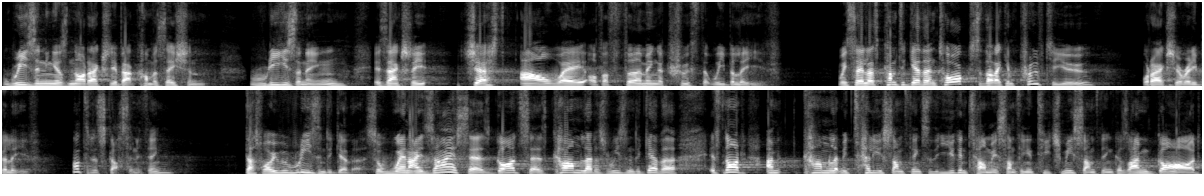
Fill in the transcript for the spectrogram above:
reasoning is not actually about conversation. Reasoning is actually just our way of affirming a truth that we believe. We say, let's come together and talk so that I can prove to you what I actually already believe, not to discuss anything. That's why we reason together. So when Isaiah says, God says, Come, let us reason together, it's not, I'm, Come, let me tell you something so that you can tell me something and teach me something because I'm God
